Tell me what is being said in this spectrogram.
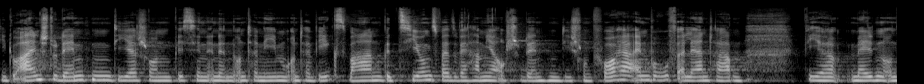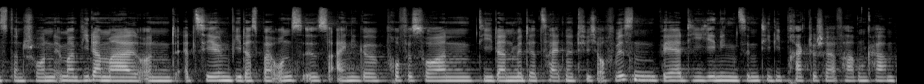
die dualen Studenten, die ja schon ein bisschen in den Unternehmen unterwegs waren, beziehungsweise wir haben ja auch Studenten, die schon vorher einen Beruf erlernt haben, wir melden uns dann schon immer wieder mal und erzählen, wie das bei uns ist. Einige Professoren, die dann mit der Zeit natürlich auch wissen, wer diejenigen sind, die die praktische Erfahrung haben,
